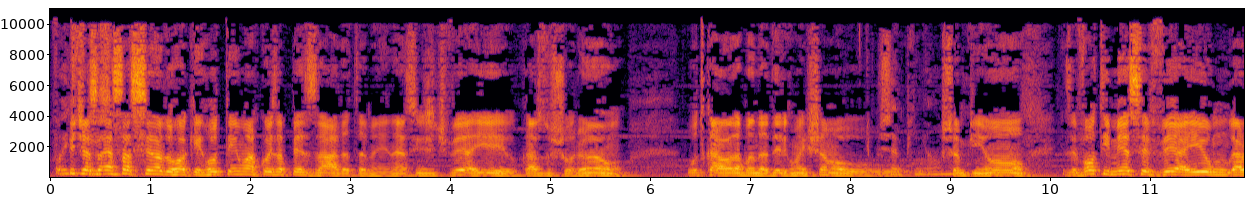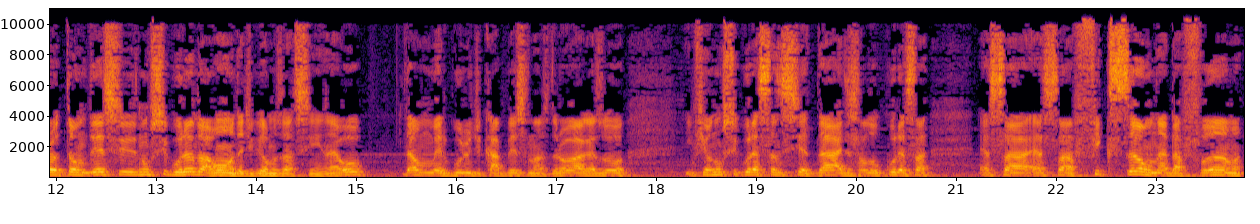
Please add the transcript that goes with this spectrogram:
Foi Pete, essa, essa cena do rock and roll tem uma coisa pesada também, né? Assim, a gente vê aí o caso do Chorão, outro cara lá da banda dele, como é que chama? O, O Champignon. o Champignon. Quer dizer, volta e meia você vê aí um garotão desse não segurando a onda, digamos assim, né? Ou dá um mergulho de cabeça nas drogas, ou, enfim, ou não segura essa ansiedade, essa loucura, essa, essa, essa ficção né, da fama.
